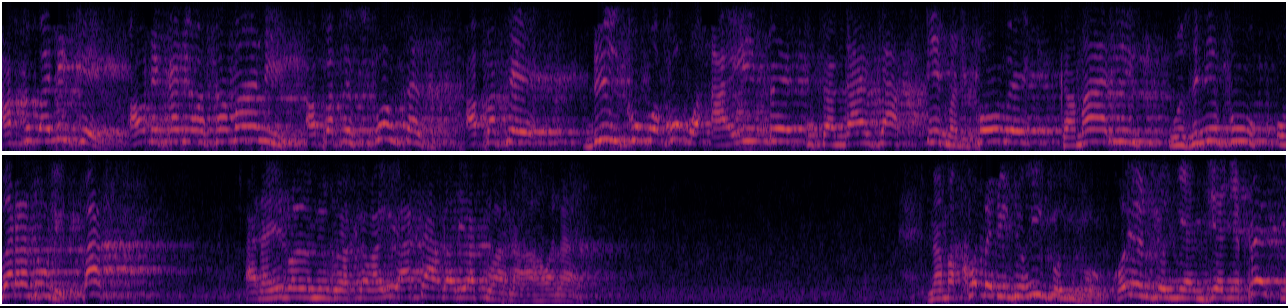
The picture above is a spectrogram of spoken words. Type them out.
akubalike aonekane wa thamani apate sponsors apate deal kubwa kubwa aimbe kutangaza imani pombe kamari uzinifu ubaradhuli basi anaimba hiyo mambo ya kawaida hata habari watu hawanayo. Na makomedi ndio hivyo hivyo. Kwa hiyo ndio njia nyepesi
